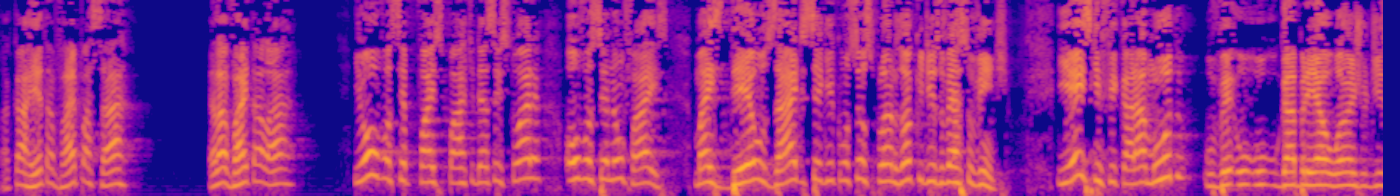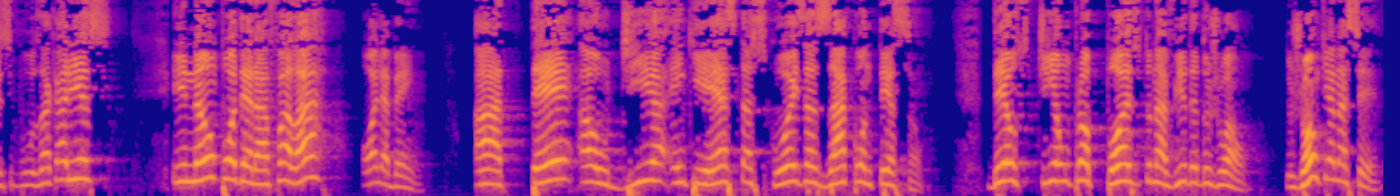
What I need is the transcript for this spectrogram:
a carreta vai passar. Ela vai estar lá. E ou você faz parte dessa história, ou você não faz. Mas Deus há de seguir com seus planos. Olha o que diz o verso 20. E eis que ficará mudo, o Gabriel, o anjo, disse para Zacarias, e não poderá falar, olha bem, até ao dia em que estas coisas aconteçam. Deus tinha um propósito na vida do João, do João que ia nascer.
